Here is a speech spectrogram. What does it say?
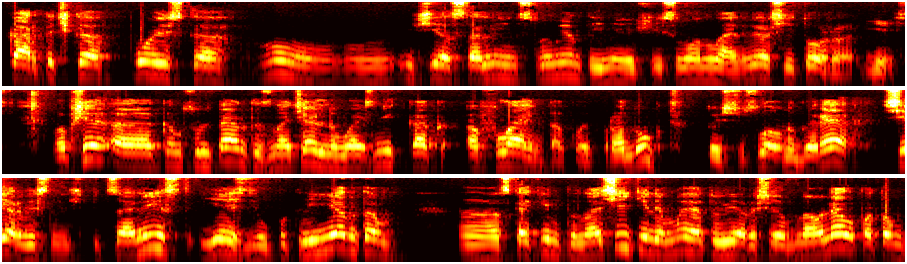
карточка поиска, ну, и все остальные инструменты, имеющиеся в онлайн-версии, тоже есть. Вообще, э, консультант изначально возник как офлайн такой продукт, то есть, условно говоря, сервисный специалист ездил по клиентам, э, с каким-то носителем, и эту версию обновлял, потом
